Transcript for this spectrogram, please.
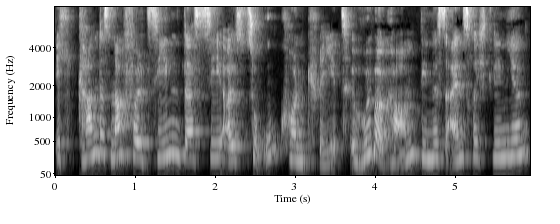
ich kann das nachvollziehen, dass sie als zu unkonkret rüberkam, die NIS 1 Richtlinie,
